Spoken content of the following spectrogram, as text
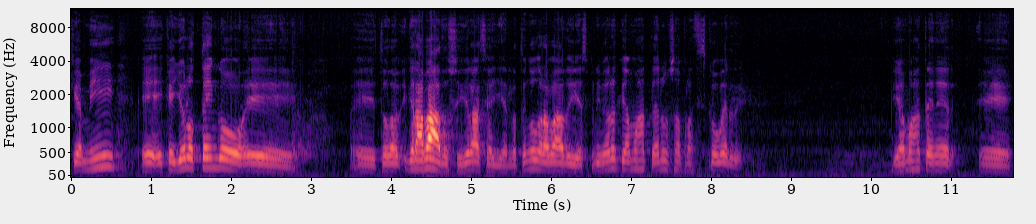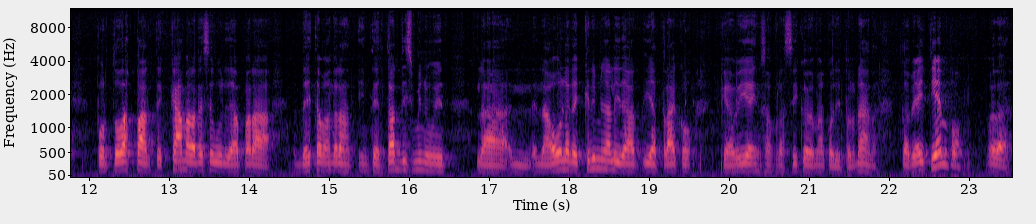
que a mí, eh, que yo lo tengo... Eh, grabado, sí, gracias ayer, lo tengo grabado y es primero que vamos a tener un San Francisco verde y vamos a tener eh, por todas partes cámaras de seguridad para de esta manera intentar disminuir la, ola de criminalidad y atraco que había en San Francisco de Macorís. Pero nada, todavía hay tiempo, ¿verdad?,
